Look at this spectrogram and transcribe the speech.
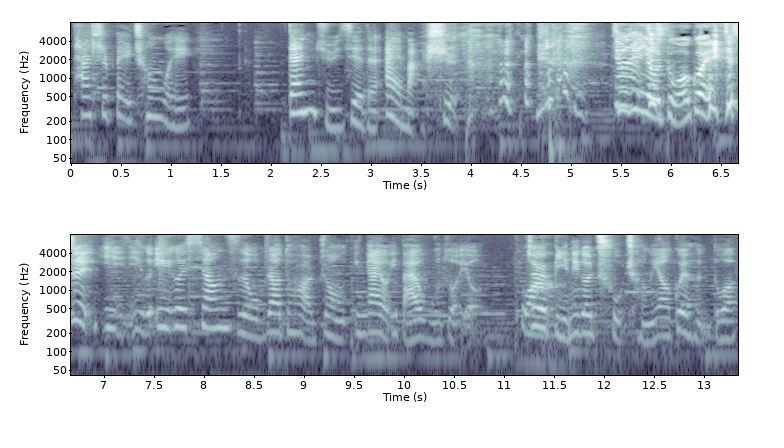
它是被称为柑橘界的爱马仕，究竟有多贵？就是一一个一个箱子，我不知道多少重，应该有一百五左右，就是比那个楚橙要贵很多，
